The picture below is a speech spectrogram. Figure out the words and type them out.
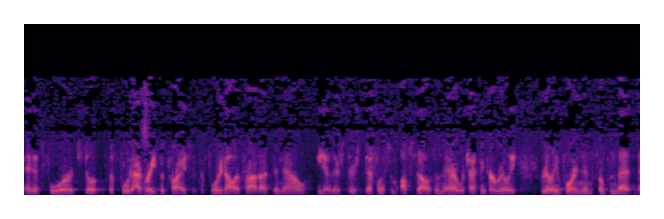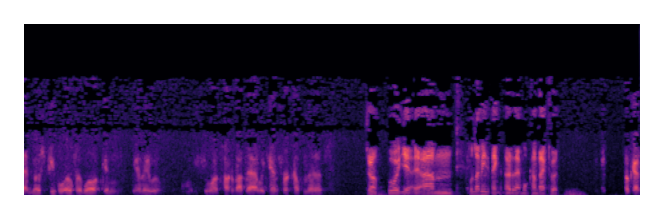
and it's for it's still it's a forty. I've raised the price. It's a forty dollar product, and now you know there's there's definitely some upsells in there, which I think are really really important and something that that most people overlook. And you know, maybe if you want to talk about that, we can for a couple minutes. Sure. Well, yeah. Um, well, let me make a note of that. and We'll come back to it. Okay.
